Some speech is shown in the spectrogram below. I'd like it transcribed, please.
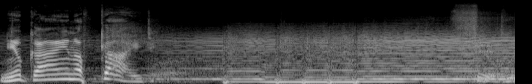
New Kind of Guide. filled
